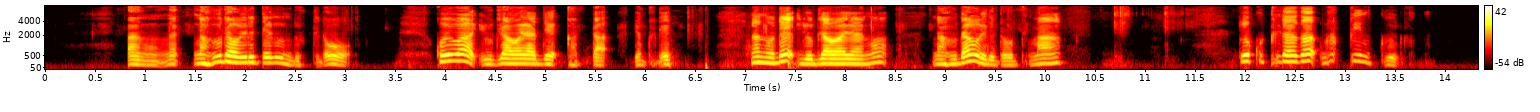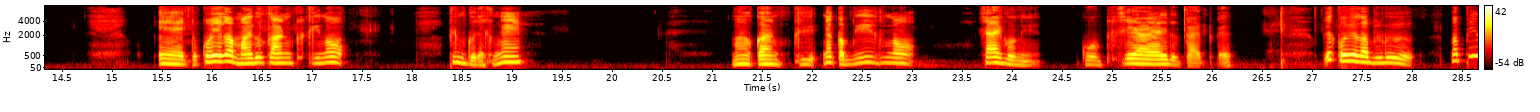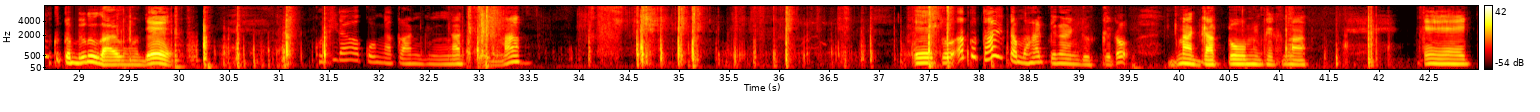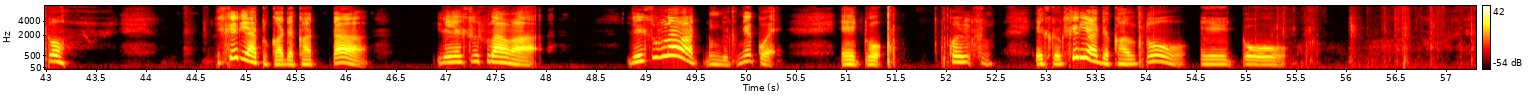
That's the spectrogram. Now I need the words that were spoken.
あの、な、名札を入れてるんですけど、これは湯沢屋で買ったやつです。なので、湯沢屋の名札を入れておきます。で、こちらが薄ピンク。えっ、ー、と、これが丸缶付きのピンクですね。丸缶付き。なんかビーズの最後にこう着せられるタイプです。で、これがブルー。まあ、ピンクとブルーがあるので、こちらはこんな感じになっています。えっ、ー、と、あと大したも入ってないんですけど、まあ、ざっとお見せします。えっ、と、セリアとかで買ったレースフラワー。レースフラワーって言うんですね、これ。えっ、と、これ、えっ、と、セリアで買うと、えっ、と、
